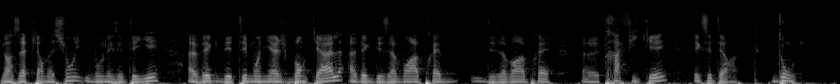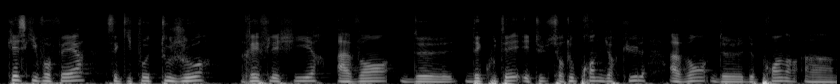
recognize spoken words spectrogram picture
leurs affirmations, ils vont les étayer avec des témoignages bancals, avec des avant-après des avant-après euh, trafiqués, etc. Donc, qu'est-ce qu'il faut faire? C'est qu'il faut toujours réfléchir avant de d'écouter et surtout prendre du recul avant de, prendre un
